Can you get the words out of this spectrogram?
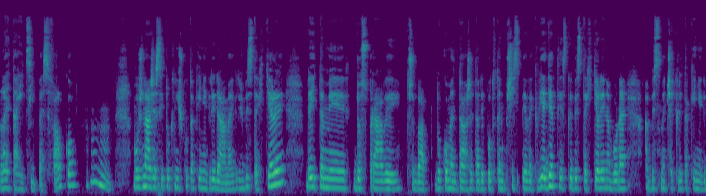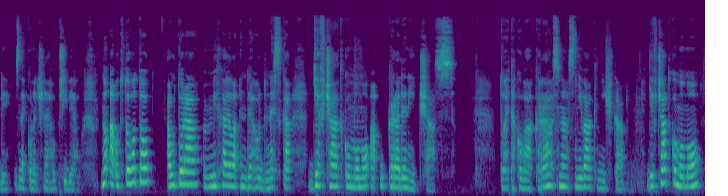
Létající pes Falko? Hmm, možná, že si tu knížku taky někdy dáme. Když byste chtěli, dejte mi do zprávy, třeba do komentáře tady pod ten příspěvek vědět, jestli byste chtěli nebo ne, aby jsme četli taky někdy z nekonečného příběhu. No a od tohoto autora Michaela Endeho dneska Děvčátko Momo a ukradený čas. To je taková krásná snivá knížka. Děvčátko Momo,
